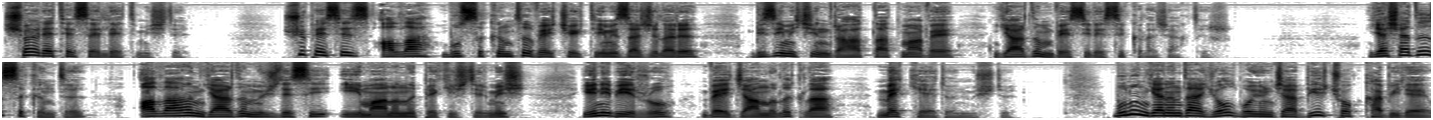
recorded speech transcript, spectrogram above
şöyle teselli etmişti. Şüphesiz Allah bu sıkıntı ve çektiğimiz acıları bizim için rahatlatma ve yardım vesilesi kılacaktır. Yaşadığı sıkıntı, Allah'ın yardım müjdesi imanını pekiştirmiş, yeni bir ruh ve canlılıkla Mekke'ye dönmüştü. Bunun yanında yol boyunca birçok kabile,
